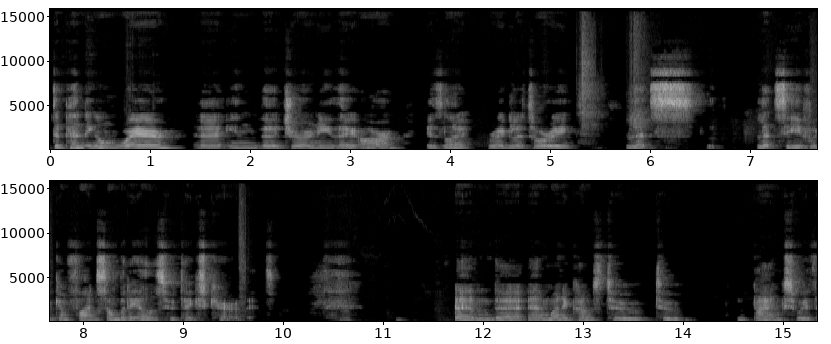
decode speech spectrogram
depending on where in the journey they are, It's like regulatory. Let's let's see if we can find somebody else who takes care of it. Mm. And uh, and when it comes to to banks with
